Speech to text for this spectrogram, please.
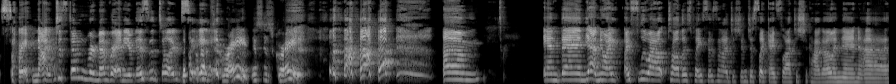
Sorry, now I just don't remember any of this until I'm saying it. That's great. This is great. um and then yeah no I, I flew out to all those places and auditioned just like i flew out to chicago and then uh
